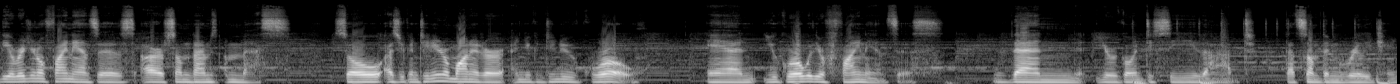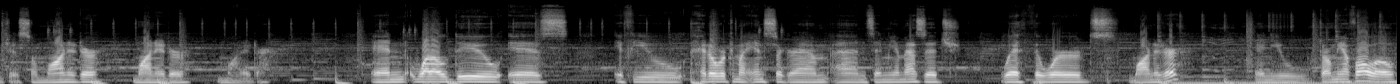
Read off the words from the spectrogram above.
the original finances are sometimes a mess. So, as you continue to monitor and you continue to grow and you grow with your finances, then you're going to see that that something really changes. So monitor, monitor, monitor. And what I'll do is if you head over to my Instagram and send me a message with the words monitor and you throw me a follow,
